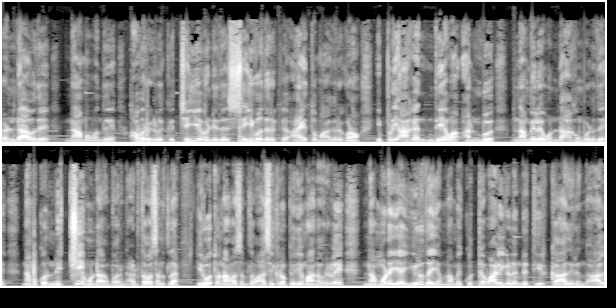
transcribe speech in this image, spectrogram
ரெண்டாவது நாம் வந்து அவர்களுக்கு செய்ய வேண்டியதை செய்வதற்கு ஆயத்தமாக இருக்கணும். இப்படியாக தேவ அன்பு நம்மில் உண்டாகும் பொழுது நமக்கு ஒரு நிச்சயம் உண்டாகும் பாருங்கள் அடுத்த வசனத்தில் இருபத்தொன்னாம் வசனத்தில் வாசிக்கிறோம் பிரியமானவர்களே நம்முடைய இருதயம் நம்மை குற்றவாளிகள் என்று தீர்க்காதிருந்தால்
